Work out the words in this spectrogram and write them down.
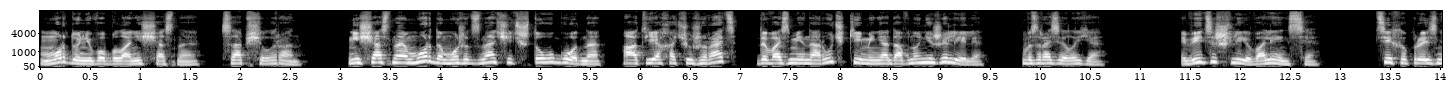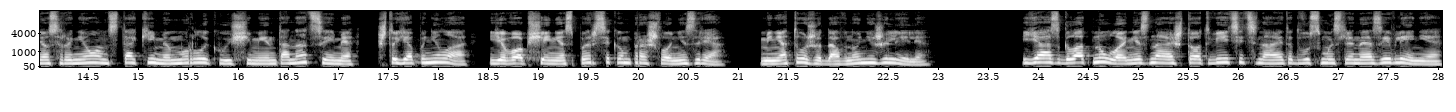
Морда у него была несчастная, сообщил Ран. Несчастная морда может значить что угодно, а от «я хочу жрать» да возьми на ручки меня давно не жалели, возразила я. Видишь ли, Валенсия, тихо произнес Ранион с такими мурлыкающими интонациями, что я поняла, его общение с Персиком прошло не зря. Меня тоже давно не жалели. Я сглотнула, не зная, что ответить на это двусмысленное заявление,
